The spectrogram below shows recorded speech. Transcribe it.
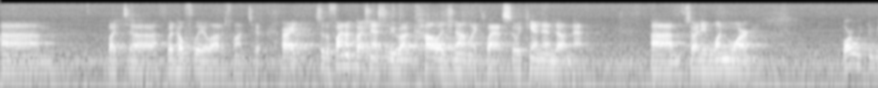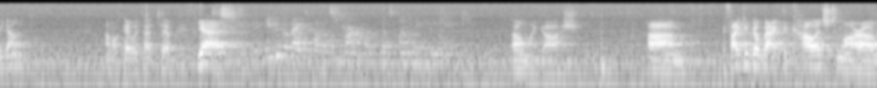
Um, but, uh, but hopefully a lot of fun too. All right, so the final question has to be about college, not my class, so we can't end on that. Um, so I need one more. Or we can be done. I'm okay with that too. Yes? If you could go back to college tomorrow, what's one thing? Oh my gosh. Um, if I could go back to college tomorrow,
